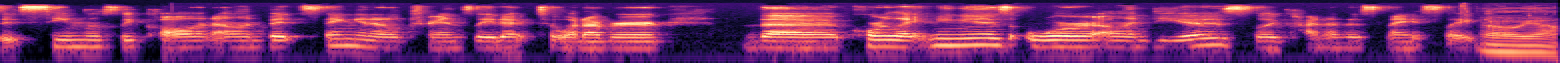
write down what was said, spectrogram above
seamlessly call an LNbits thing and it'll translate it to whatever the core lightning is or LND is like kind of this nice like oh yeah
